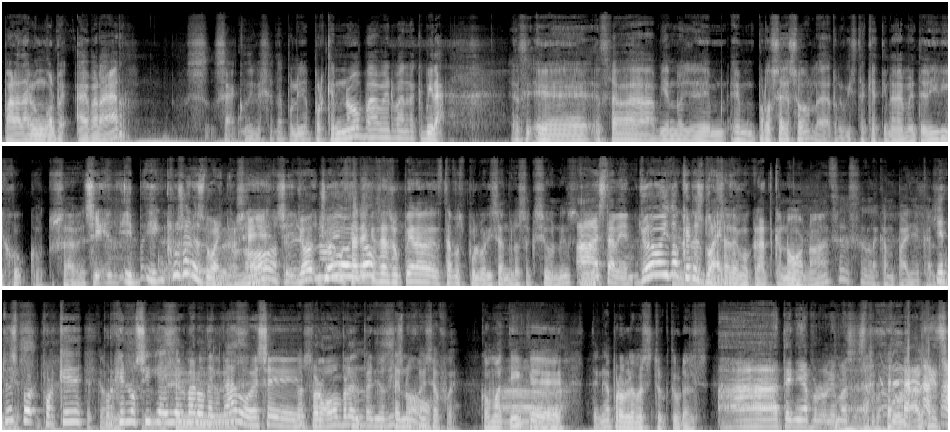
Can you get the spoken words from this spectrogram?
para dar un golpe a Ebrard, sacudir cierta política, porque no va a haber manera que... Mira, es- eh, estaba viendo en, en proceso la revista que atinadamente dirijo, como tú sabes. Sí, y- incluso eres dueño, ¿no? Sí, yo, No, yo me he gustaría oído... que se supiera, estamos pulverizando las acciones. Ah, ¿no? está bien. Yo he oído que eres dueño. democrática. No, no, esa, es la campaña que Y entonces, ¿por, por qué, por qué no sigue ahí Sí, Álvaro Delgado, sí. ese No sé, prohombre del Se periodismo? enojó y se fue. Como a ti que tenía problemas estructurales. Ah, tenía problemas estructurales.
